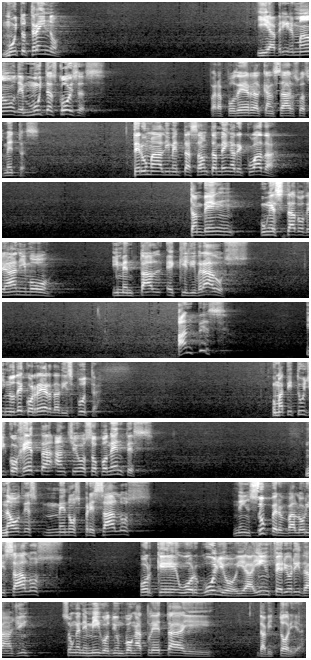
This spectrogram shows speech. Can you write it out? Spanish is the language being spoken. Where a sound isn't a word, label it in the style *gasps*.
Muito treino e abrir mão de muitas coisas para poder alcançar suas metas. Ter uma alimentação também adequada. Também um estado de ânimo e mental equilibrados. Antes e no decorrer da disputa. Uma atitude correta ante os oponentes. Não menosprezá-los, nem supervalorizá-los, porque o orgulho e a são inimigos de um bom atleta e da vitória.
